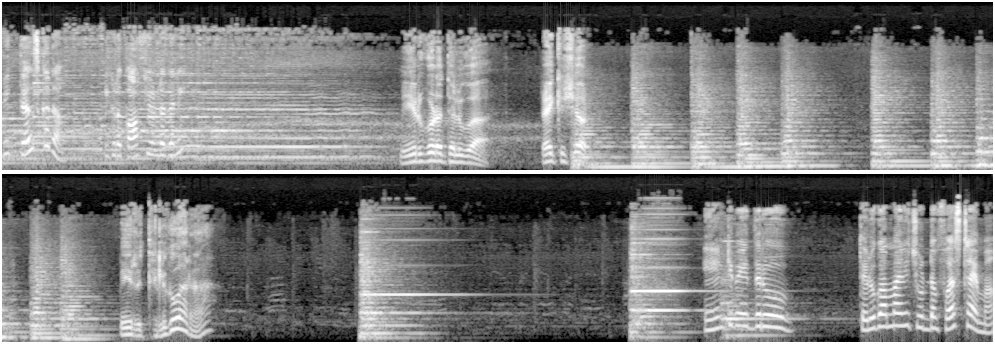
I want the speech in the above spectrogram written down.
మీకు తెలుసు కదా ఇక్కడ కాఫీ ఉండదని? మీరు కూడా తెలుగుగా రే కిషోర్. మీరు తెలుగువారా? ఏంటి మీ ఇద్దరు తెలుగు అమ్మాయిని చూడడం ఫస్ట్ టైమా?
